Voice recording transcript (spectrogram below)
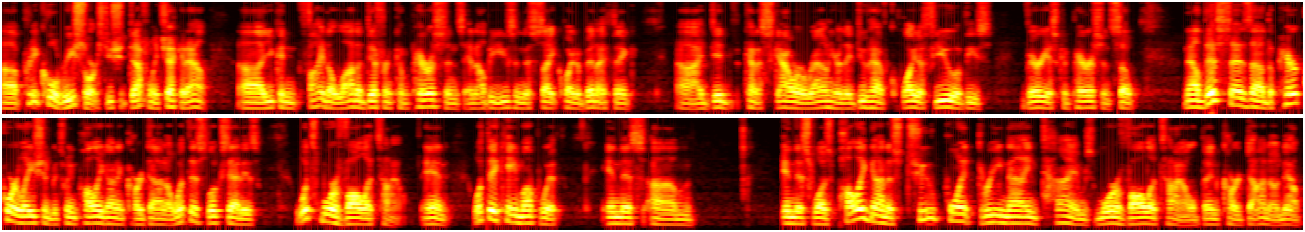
uh, pretty cool resource. You should definitely check it out. Uh, you can find a lot of different comparisons, and I'll be using this site quite a bit, I think. Uh, I did kind of scour around here. They do have quite a few of these various comparisons. So now this says uh, the pair correlation between Polygon and Cardano. What this looks at is what's more volatile. And what they came up with in this um, in this was Polygon is 2.39 times more volatile than Cardano. Now,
